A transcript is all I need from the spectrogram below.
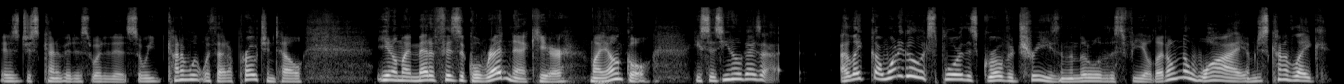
It is just kind of it is what it is. So we kind of went with that approach until, you know, my metaphysical redneck here, my uncle, he says, you know, guys, I, I like I want to go explore this grove of trees in the middle of this field. I don't know why. I'm just kind of like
